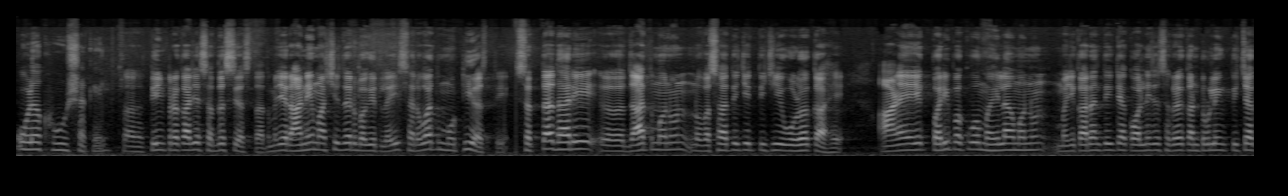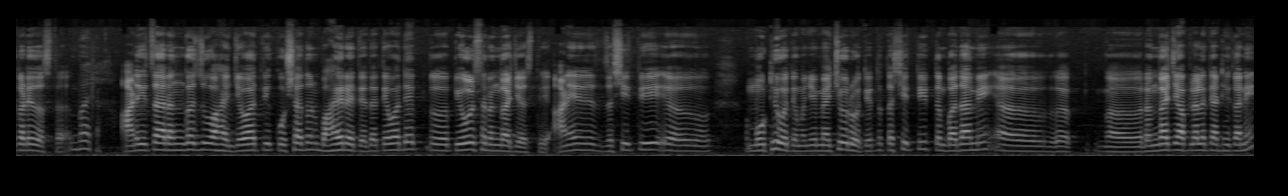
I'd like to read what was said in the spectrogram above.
ओळख होऊ शकेल? तीन प्रकारचे सदस्य असतात. म्हणजे राणी माशी जर बघितलं ही सर्वात मोठी असते. सत्ताधारी जात म्हणून वसाहतीची तिची ओळख आहे. आणि एक परिपक्व महिला म्हणून म्हणजे कारण ती त्या कॉलनीचं सगळं कंट्रोलिंग तिच्याकडेच असतं. बरं. आणि तिचा रंग जो आहे जेव्हा ती कोशातून बाहेर येते तर तेव्हा ते प- पिवळसर रंगाची असते. आणि जशी ती मोठी होते म्हणजे मॅच्युअर होते तर तशी ती बदामी रंगाची आपल्याला त्या ठिकाणी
